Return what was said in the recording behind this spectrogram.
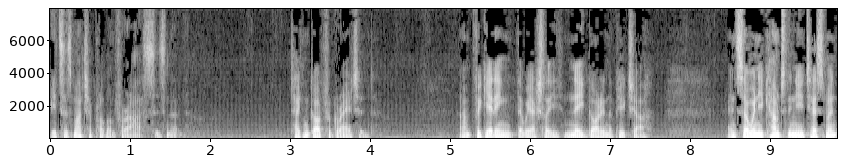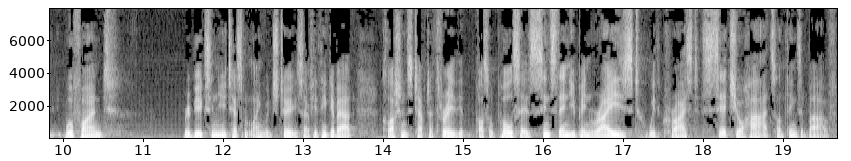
it's as much a problem for us, isn't it? Taking God for granted, um, forgetting that we actually need God in the picture. And so when you come to the New Testament, we'll find rebukes in New Testament language too. So if you think about Colossians chapter 3, the Apostle Paul says, Since then you've been raised with Christ, set your hearts on things above,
